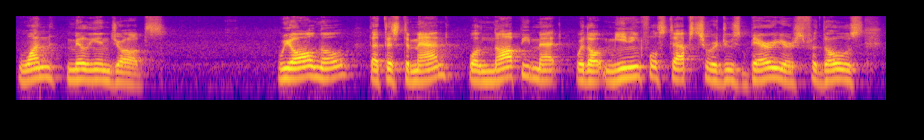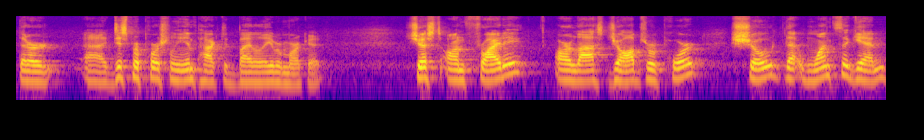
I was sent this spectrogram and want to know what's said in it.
1 million jobs. We all know that this demand will not be met without meaningful steps to reduce barriers for those that are uh, disproportionately impacted by the labour market. Just on Friday, our last jobs report showed that once again,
